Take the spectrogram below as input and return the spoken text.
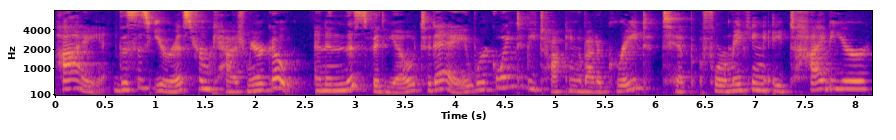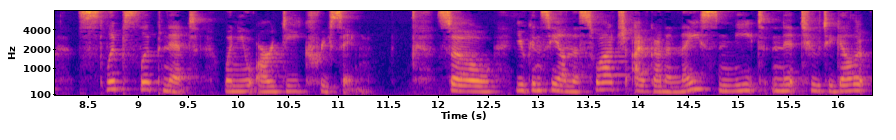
Hi, this is Iris from Cashmere Goat, and in this video today, we're going to be talking about a great tip for making a tidier slip slip knit when you are decreasing. So you can see on this swatch, I've got a nice neat knit two together,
